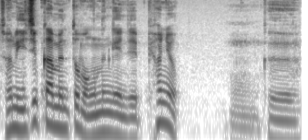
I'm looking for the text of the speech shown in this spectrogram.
저는 이 집 가면 또 먹는 게 이제 편육. 그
